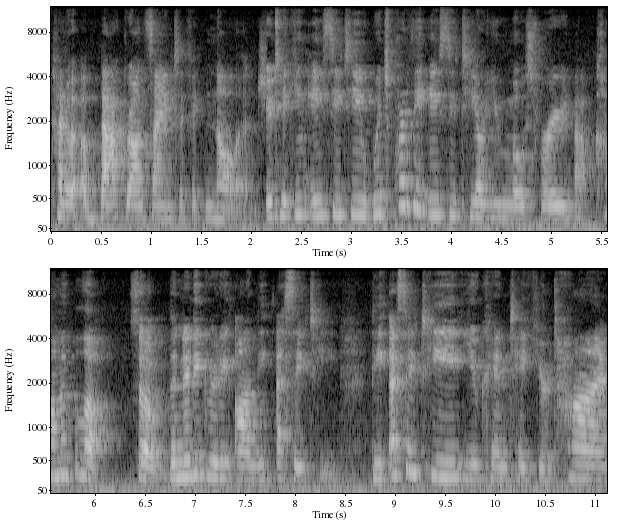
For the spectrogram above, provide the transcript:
kind of a background scientific knowledge. You're taking ACT, which part of the ACT are you most worried about? Comment below. So the nitty gritty on the SAT. The SAT, you can take your time,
